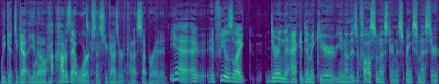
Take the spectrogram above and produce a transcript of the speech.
we get together? You know, how, how does that work since you guys are kind of separated? Yeah, I, it feels like during the academic year, you know, there's a fall semester and a spring semester.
